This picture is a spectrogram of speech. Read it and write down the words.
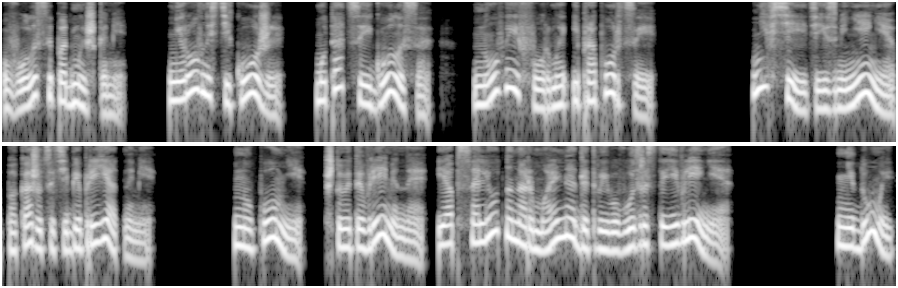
волосы под мышками, неровности кожи, мутации голоса, новые формы и пропорции. Не все эти изменения покажутся тебе приятными. Но помни, что это временное и абсолютно нормальное для твоего возраста явление. Не думай,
